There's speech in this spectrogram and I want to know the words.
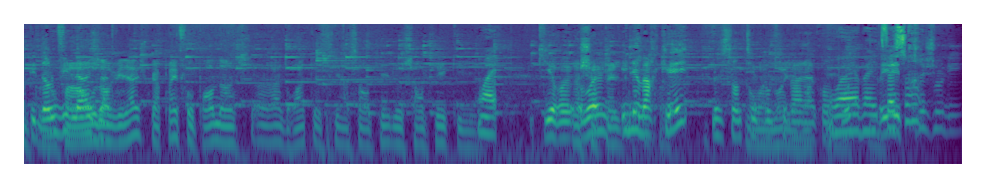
puis dans le village, dans le village. Puis après, il faut prendre un- à droite aussi un sentier, le sentier qui. Ouais. qui re- ouais, il est marqué, le sentier pour qui va à la compo. Ouais, bah, de toute est façon- très joli.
